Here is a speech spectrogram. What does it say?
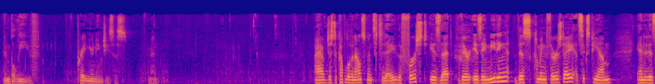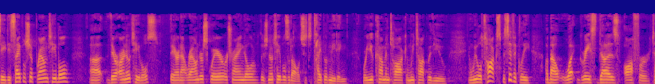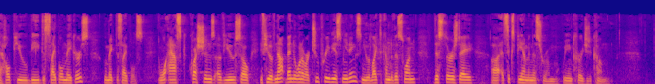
and believe. Pray in your name, Jesus. Amen. I have just a couple of announcements today. The first is that there is a meeting this coming Thursday at 6 p.m and it is a discipleship roundtable. Uh, there are no tables. They are not round or square or triangle. There's no tables at all. It's just a type of meeting where you come and talk and we talk with you. And we will talk specifically about what grace does offer to help you be disciple makers who make disciples. And we'll ask questions of you. So if you have not been to one of our two previous meetings and you would like to come to this one this Thursday uh, at 6 p.m. in this room, we encourage you to come.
